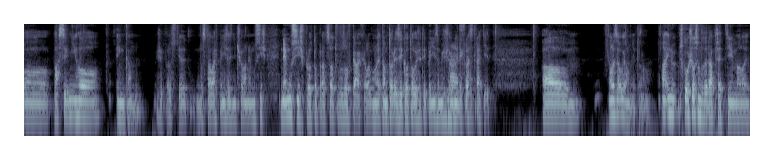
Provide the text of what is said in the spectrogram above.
o, pasivního income, že prostě dostáváš peníze z ničeho a nemusíš, nemusíš pro to pracovat v vozovkách, ale ono je tam to riziko toho, že ty peníze můžeš No, hodně jasně. rychle ztratit. Um, ale zaujalo mě to, no. A in, zkoušel jsem to teda předtím, ale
